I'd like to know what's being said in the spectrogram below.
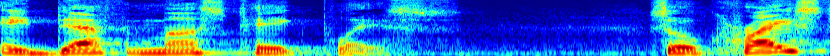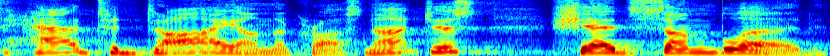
A death must take place. So Christ had to die on the cross, not just shed some blood,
